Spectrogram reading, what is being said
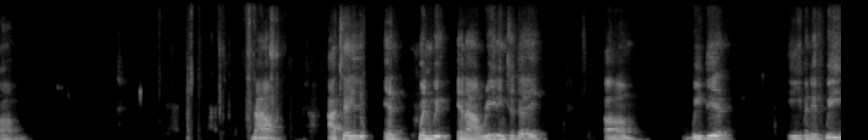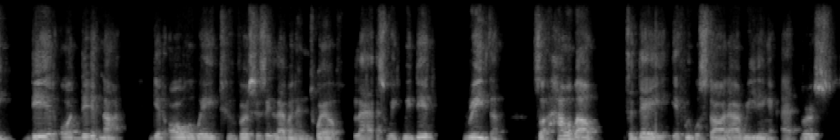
Um, now, I tell you, in when we in our reading today, um, we did, even if we did or did not get all the way to verses 11 and 12 last week, we did read them. So how about today if we will start our reading at verse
